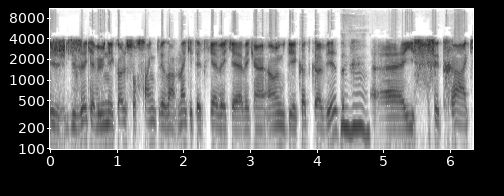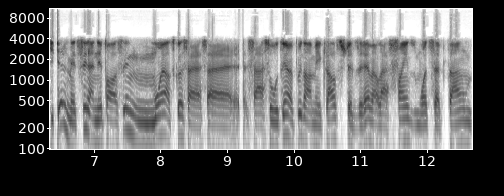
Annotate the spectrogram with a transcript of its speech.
je disais qu'il y avait une école sur cinq présentement qui était prise avec avec un, ou des cas de COVID. Mm-hmm. euh, ici, c'est tranquille, mais tu sais, l'année passée, moi, en tout cas, ça, ça, ça a sauté un peu dans mes classes, je te dirais, vers la fin du mois de septembre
